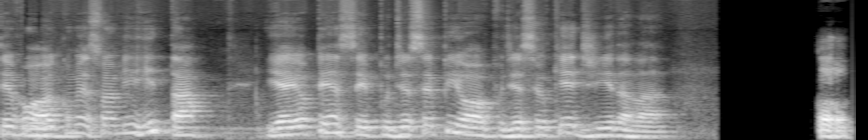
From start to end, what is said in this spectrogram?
teve uma hora que começou a me irritar. E aí eu pensei, podia ser pior, podia ser o Kedira lá. É.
